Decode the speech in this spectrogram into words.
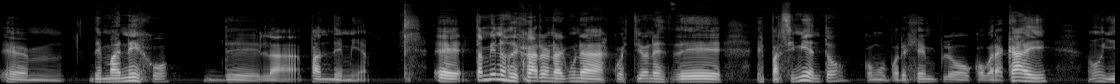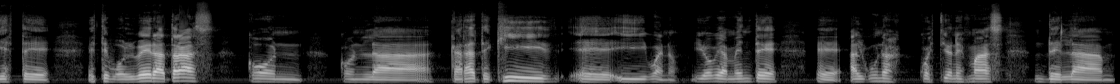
em, de manejo de la pandemia. Eh, también nos dejaron algunas cuestiones de esparcimiento, como por ejemplo Cobra Kai, y este, este volver atrás con, la Karate Kid, eh, y bueno, y obviamente eh, algunas cuestiones más de la,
